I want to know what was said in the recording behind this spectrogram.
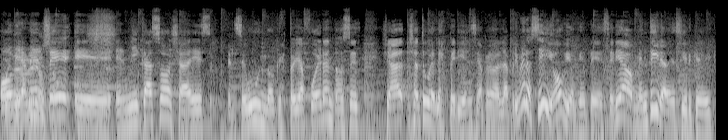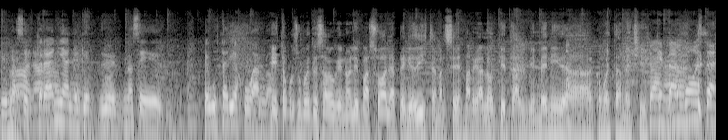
obviamente, eh, en mi caso ya es el segundo que estoy afuera, entonces ya, ya tuve la experiencia. Pero la primera sí, obvio que te sería mentira decir que, que no, No, se no, extraña no, ni que, no sé, te gustaría jugarlo. Esto, por supuesto, es algo que no le pasó a la periodista Mercedes Margaló. ¿Qué tal? Bienvenida. ¿Cómo estás, Mechi? ¿Qué tal? ¿Cómo estás?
